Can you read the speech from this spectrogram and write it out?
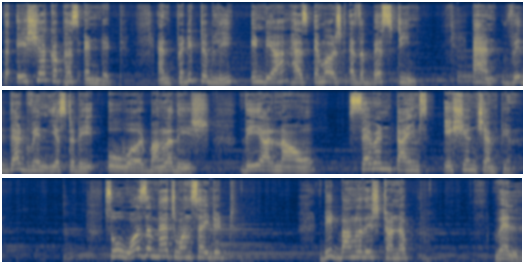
The Asia Cup has ended, and predictably, India has emerged as the best team. And with that win yesterday over Bangladesh, they are now seven times Asian champion. So, was the match one sided? Did Bangladesh turn up? Well,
